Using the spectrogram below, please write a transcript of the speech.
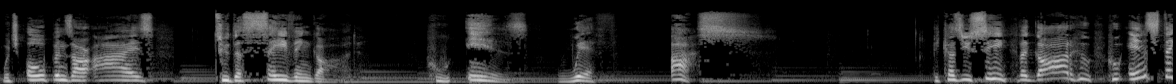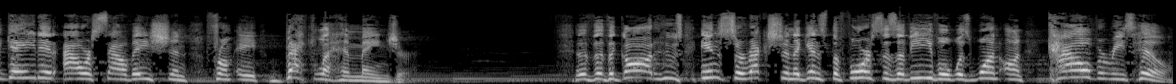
which opens our eyes to the saving God who is with us. Because you see, the God who, who instigated our salvation from a Bethlehem manger, the, the God whose insurrection against the forces of evil was won on Calvary's Hill.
